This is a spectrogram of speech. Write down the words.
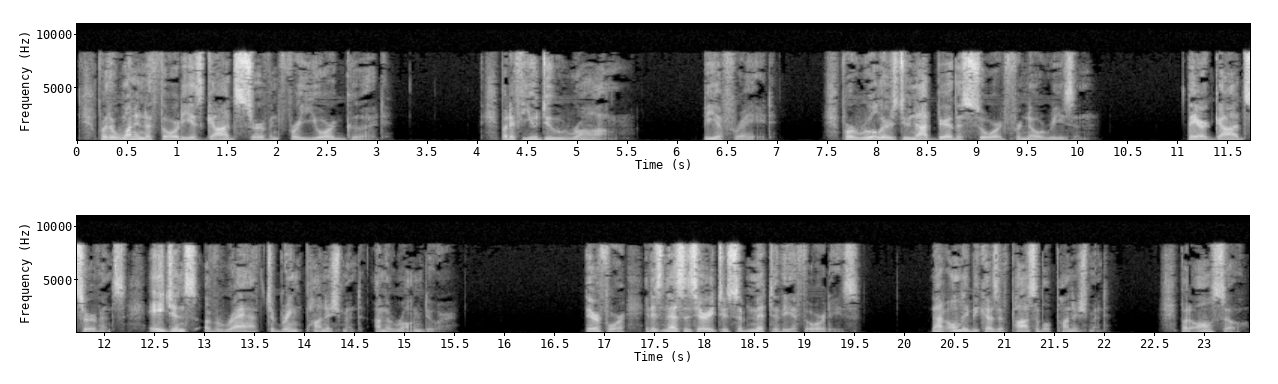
For the one in authority is god's servant for your good. But if you do wrong be afraid. For rulers do not bear the sword for no reason. They are god's servants agents of wrath to bring punishment on the wrongdoer. Therefore it is necessary to submit to the authorities not only because of possible punishment but also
